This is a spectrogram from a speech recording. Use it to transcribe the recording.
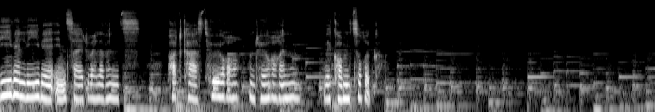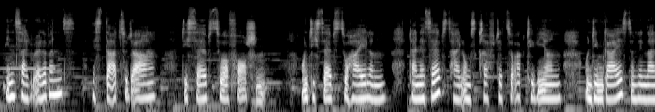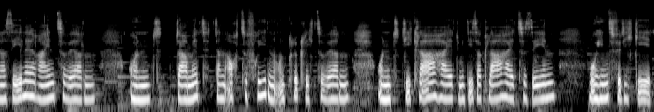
Liebe, liebe Inside Relevance Podcast Hörer und Hörerinnen, willkommen zurück. Inside Relevance ist dazu da, dich selbst zu erforschen und dich selbst zu heilen, deine Selbstheilungskräfte zu aktivieren und im Geist und in deiner Seele rein zu werden und damit dann auch zufrieden und glücklich zu werden und die Klarheit, mit dieser Klarheit zu sehen, wohin es für dich geht.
